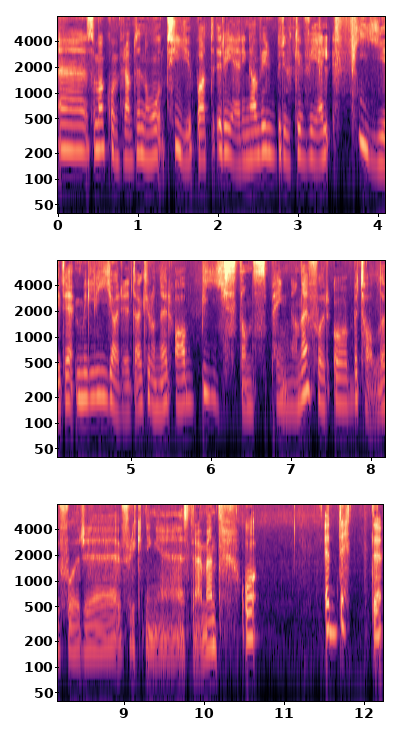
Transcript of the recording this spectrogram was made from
eh, som har kommet fram til nå, tyder på at regjeringa vil bruke vel 4 milliarder kroner av bistandspengene for å betale for eh, flyktningstrømmen. Og er dette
